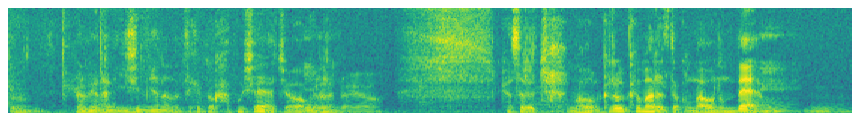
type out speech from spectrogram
좀 그러면 한 20년은 어떻게 또 가보셔야죠 예. 그러는 거예요. 그래서 참 나오 그런 그 말을 듣고 나오는데 예. 음,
